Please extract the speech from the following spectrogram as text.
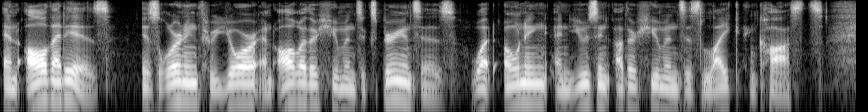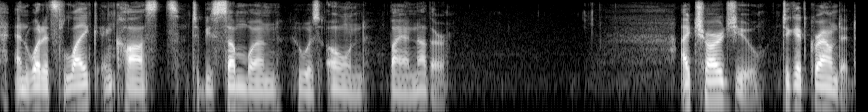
And all that is, is learning through your and all other humans' experiences what owning and using other humans is like and costs, and what it's like and costs to be someone who is owned by another. I charge you to get grounded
